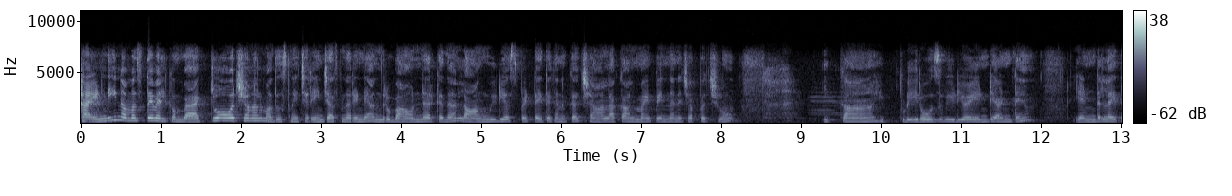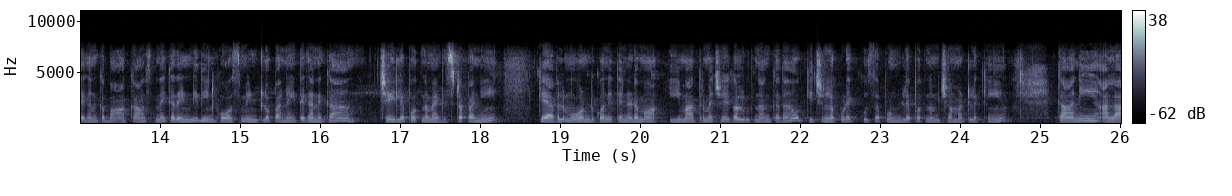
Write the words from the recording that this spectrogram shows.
హాయ్ అండి నమస్తే. Welcome back to our channel Madhu's nature ఏం చేస్తున్నారండి? అందరూ బాగున్నారు కదా? లాంగ్ వీడియోస్ పెట్టయితే కనుక చాలా కాలం అయిపోయిందని చెప్పొచ్చు. ఇక ఇప్పుడు ఈరోజు వీడియో ఏంటి అంటే ఎండలు అయితే కనుక బాగా కాస్తున్నాయి కదండి. దీనికోసం ఇంట్లో పని అయితే కనుక చేయలేకపోతున్నాం. ఎక్స్ట్రా పని కేవలం వండుకొని తినడం ఈ మాత్రమే చేయగలుగుతున్నాం కదా. కిచెన్లో కూడా ఎక్కువసేపు ఉండలేకపోతున్నాం చెమట్లకి. కానీ అలా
